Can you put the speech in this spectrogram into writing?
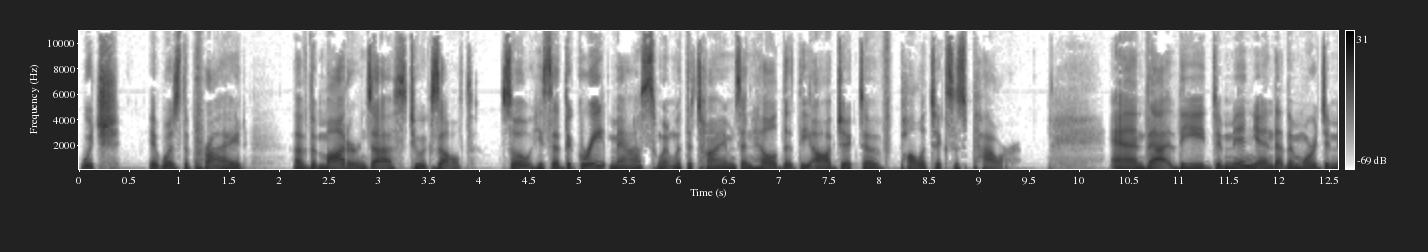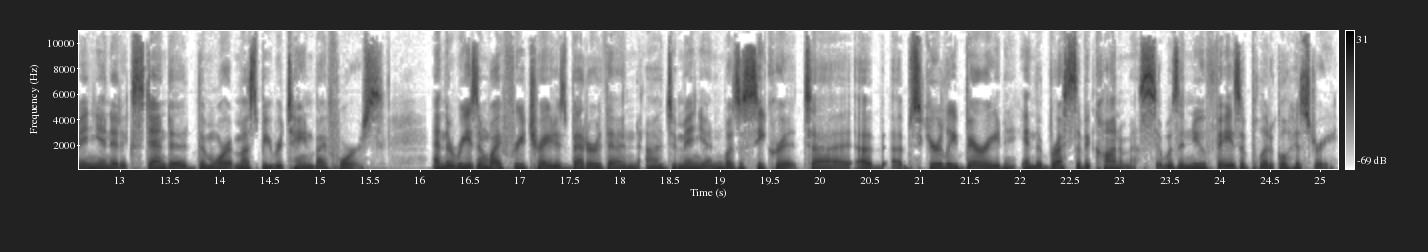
which it was the pride of the moderns, us, to exalt. So he said the great mass went with the times and held that the object of politics is power and that the dominion, that the more dominion it extended, the more it must be retained by force. And the reason why free trade is better than uh, dominion was a secret uh, obscurely buried in the breasts of economists. It was a new phase of political history.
